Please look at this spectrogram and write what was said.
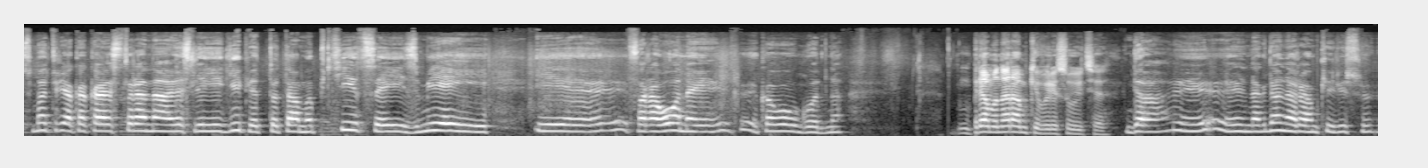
Смотря какая страна, если Египет, то там и птицы, и змеи, и фараоны, и кого угодно. Прямо на рамке вы рисуете. Да, иногда на рамке рисую.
